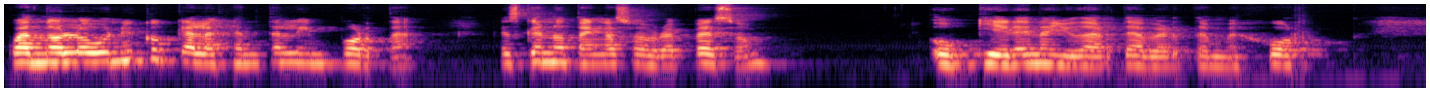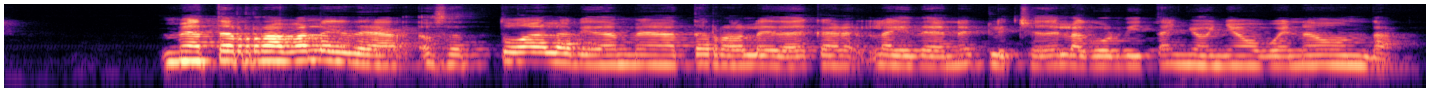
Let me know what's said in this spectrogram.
cuando lo único que a la gente le importa es que no tengas sobrepeso o quieren ayudarte a verte mejor me aterraba la idea, o sea, toda la vida me ha aterrado la idea, de la idea en el cliché de la gordita ñoña o buena onda.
